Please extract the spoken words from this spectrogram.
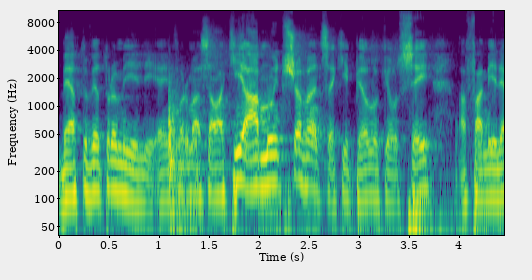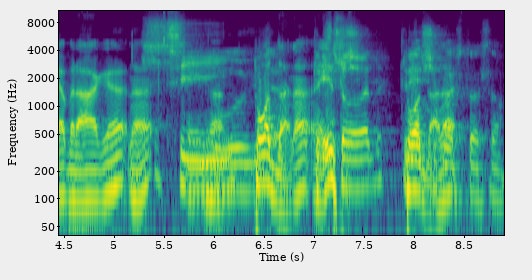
Beto Vetromilli. A informação aqui, há muitos chavantes aqui, pelo que eu sei, a família Braga, né? Sim. Né? Toda, né? É isso? Toda. Triste Toda, né? situação.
